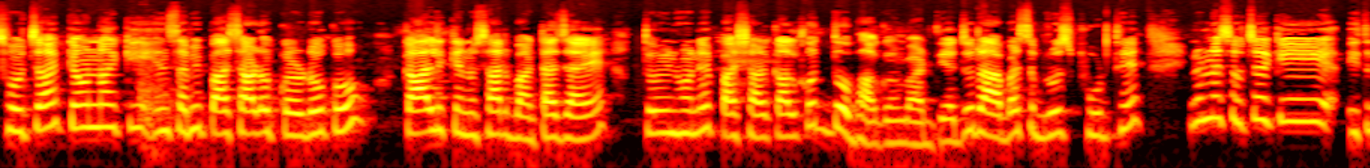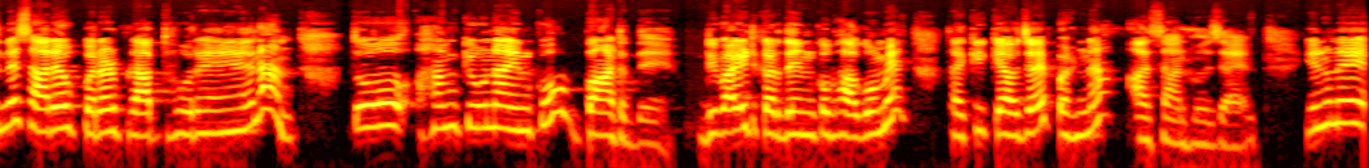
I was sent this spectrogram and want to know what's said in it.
सोचा, क्यों ना कि इन सभी पाषाण उपकरणों को काल के अनुसार बांटा जाए? तो इन्होंने पाषाण काल को दो भागों में बांट दिया। जो रॉबर्ट्स ब्रूस फूट थे, इन्होंने सोचा कि इतने सारे उपकरण प्राप्त हो रहे हैं ना तो हम क्यों ना इनको बांट दें, डिवाइड कर दें इनको भागों में, ताकि क्या हो जाए, पढ़ना आसान हो जाए। इन्होंने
